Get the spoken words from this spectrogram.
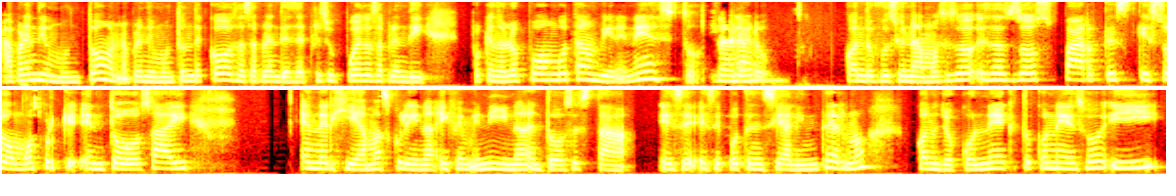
aprendí un montón, aprendí un montón de cosas, aprendí a hacer presupuestos, aprendí, porque no lo pongo también en esto? Y claro, cuando fusionamos esas dos partes que somos, porque en todos hay energía masculina y femenina, en todos está ese, ese potencial interno, cuando yo conecto con eso y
